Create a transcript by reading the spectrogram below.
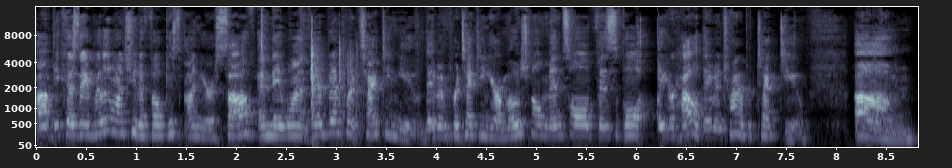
uh, because they really want you to focus on yourself and they want, they've been protecting you. They've been protecting your emotional, mental, physical, your health. They've been trying to protect you. Um,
